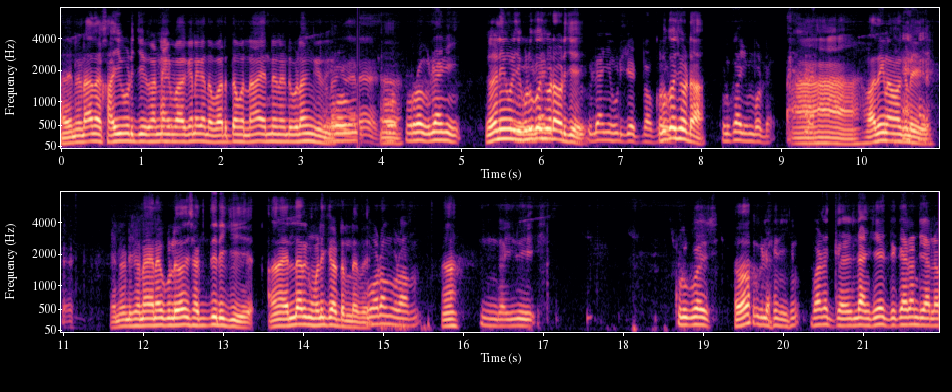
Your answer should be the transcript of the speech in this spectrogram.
அது என்னடா அந்த கை பிடிச்சி கண்ணையும் பார்க்க அந்த வருத்தம் எல்லாம் என்ன ரெண்டு விளங்குது இளநி இளநீ குடிச்சு குளுக்கோஸ் விட குடிச்சு இளநி குடிச்சு குளுக்கோஸ் விட்டா குளுக்காச்சும் போட்டேன் பார்த்தீங்களா மக்களே என்னன்னு சொன்னா எனக்குள்ளே வந்து சக்தி இருக்கு அதனால் எல்லாருக்கும் வழிகாட்டல இந்த இது குளுக்கோஸ் இளநி வடக்கு எல்லாம் சேர்த்து கரண்டியால்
